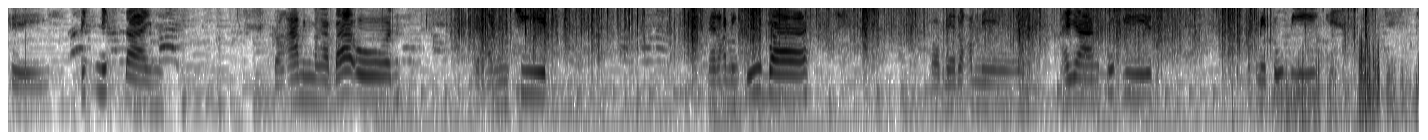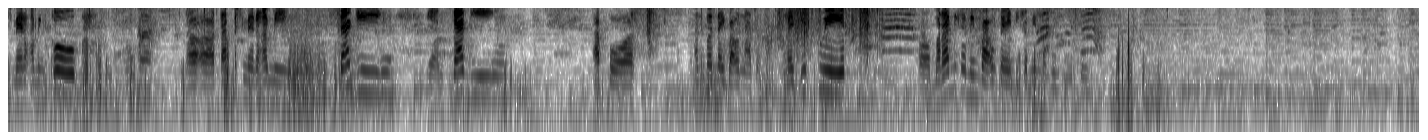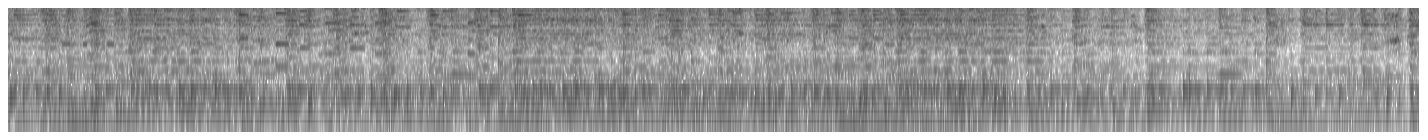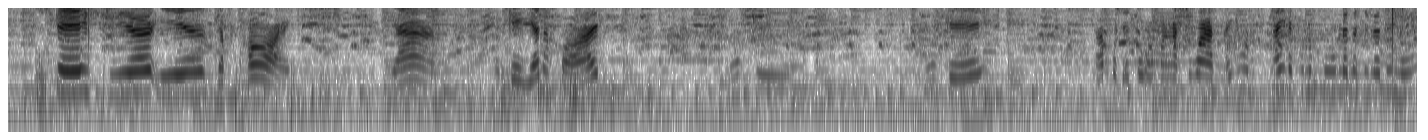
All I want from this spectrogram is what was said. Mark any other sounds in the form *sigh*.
Okay. Picnic time. Ito ang aming mga baon. Meron kaming chips. Meron kaming ubas. O, meron kaming, ayan, cookies. Tapos may tubig. Tapos meron kaming coke. Oo, tapos meron kaming saging. Ayan, saging. Tapos, ano ba na ibaon natin? May biskuit. Oh, marami kaming baon kaya hindi kami magugutom. Okay, here is the park. Yan. Okay, yan ang park. Okay. Okay. Tapos ito ang mga SWAT. Ayun. Ay, nagkulong-pula na sila dun, oh.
